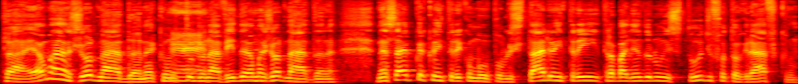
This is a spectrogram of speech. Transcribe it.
Tá, é uma jornada, né? Como É. tudo na vida é uma jornada, né? Nessa época que eu entrei como publicitário, eu entrei trabalhando num estúdio fotográfico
